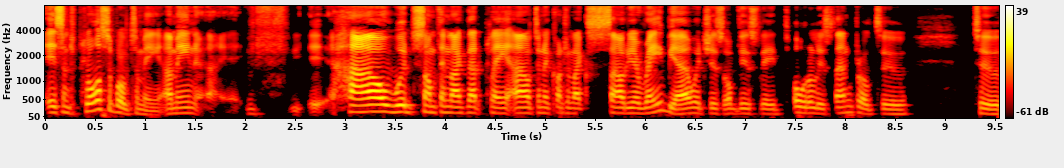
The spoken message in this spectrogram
isn't plausible to me. I mean, uh, how would something like that play out in a country like Saudi Arabia, which is obviously totally central to to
